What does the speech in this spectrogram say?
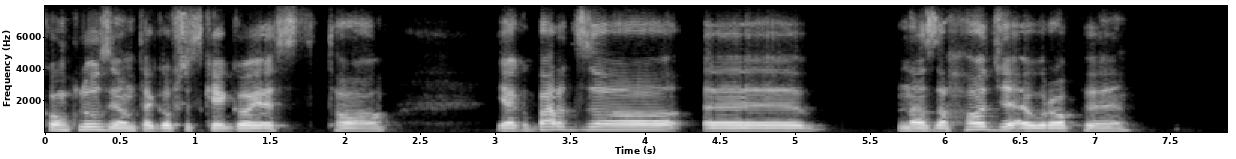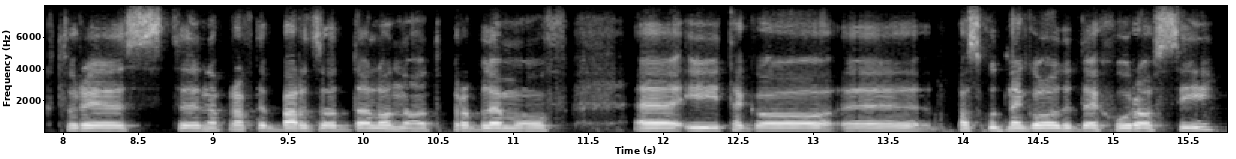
konkluzją tego wszystkiego jest to, jak bardzo na zachodzie Europy, który jest naprawdę bardzo oddalony od problemów e, i tego e, paskudnego oddechu Rosji,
